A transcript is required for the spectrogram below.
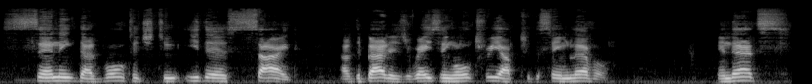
sending that voltage to either side of the batteries, raising all three up to the same level. And that's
